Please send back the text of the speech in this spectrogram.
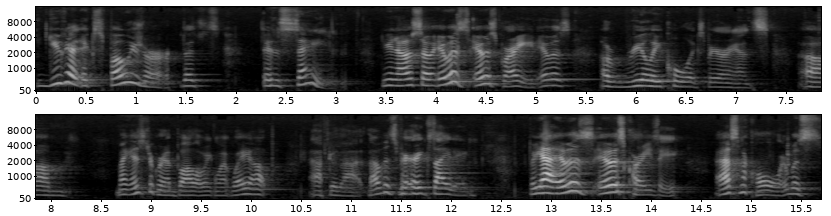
you get exposure that's insane. You know, so it was it was great. It was a really cool experience. Um, my Instagram following went way up after that. That was very exciting. But yeah, it was it was crazy. Ask Nicole. It was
